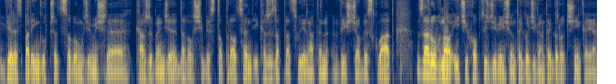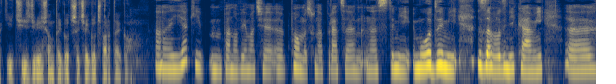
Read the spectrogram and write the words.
wiele sparingów przed sobą, gdzie myślę, każdy będzie dawał siebie 100% i każdy zapracuje na ten wyjściowy skład. Zarówno i ci chłopcy z 99 rocznika, jak i ci z 93, 4. A Jaki m, panowie macie e, pomysł na pracę e, z tymi młodymi zawodnikami? E,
